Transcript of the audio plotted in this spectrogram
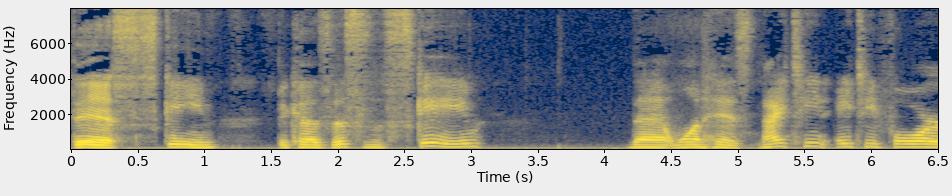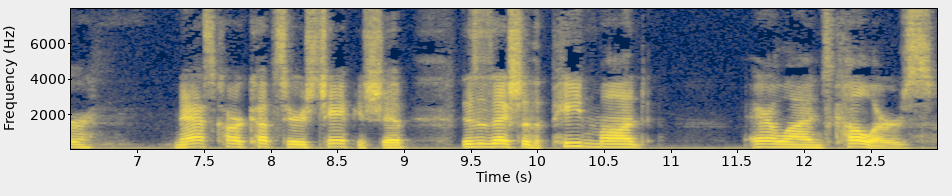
this scheme because this is the scheme that won his 1984 NASCAR Cup Series championship. This is actually the Piedmont Airlines colors.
